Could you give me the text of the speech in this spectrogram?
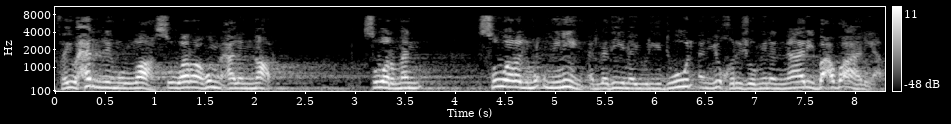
فيحرم الله صورهم على النار. صور من؟ صور المؤمنين الذين يريدون أن يخرجوا من النار بعض أهلها.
